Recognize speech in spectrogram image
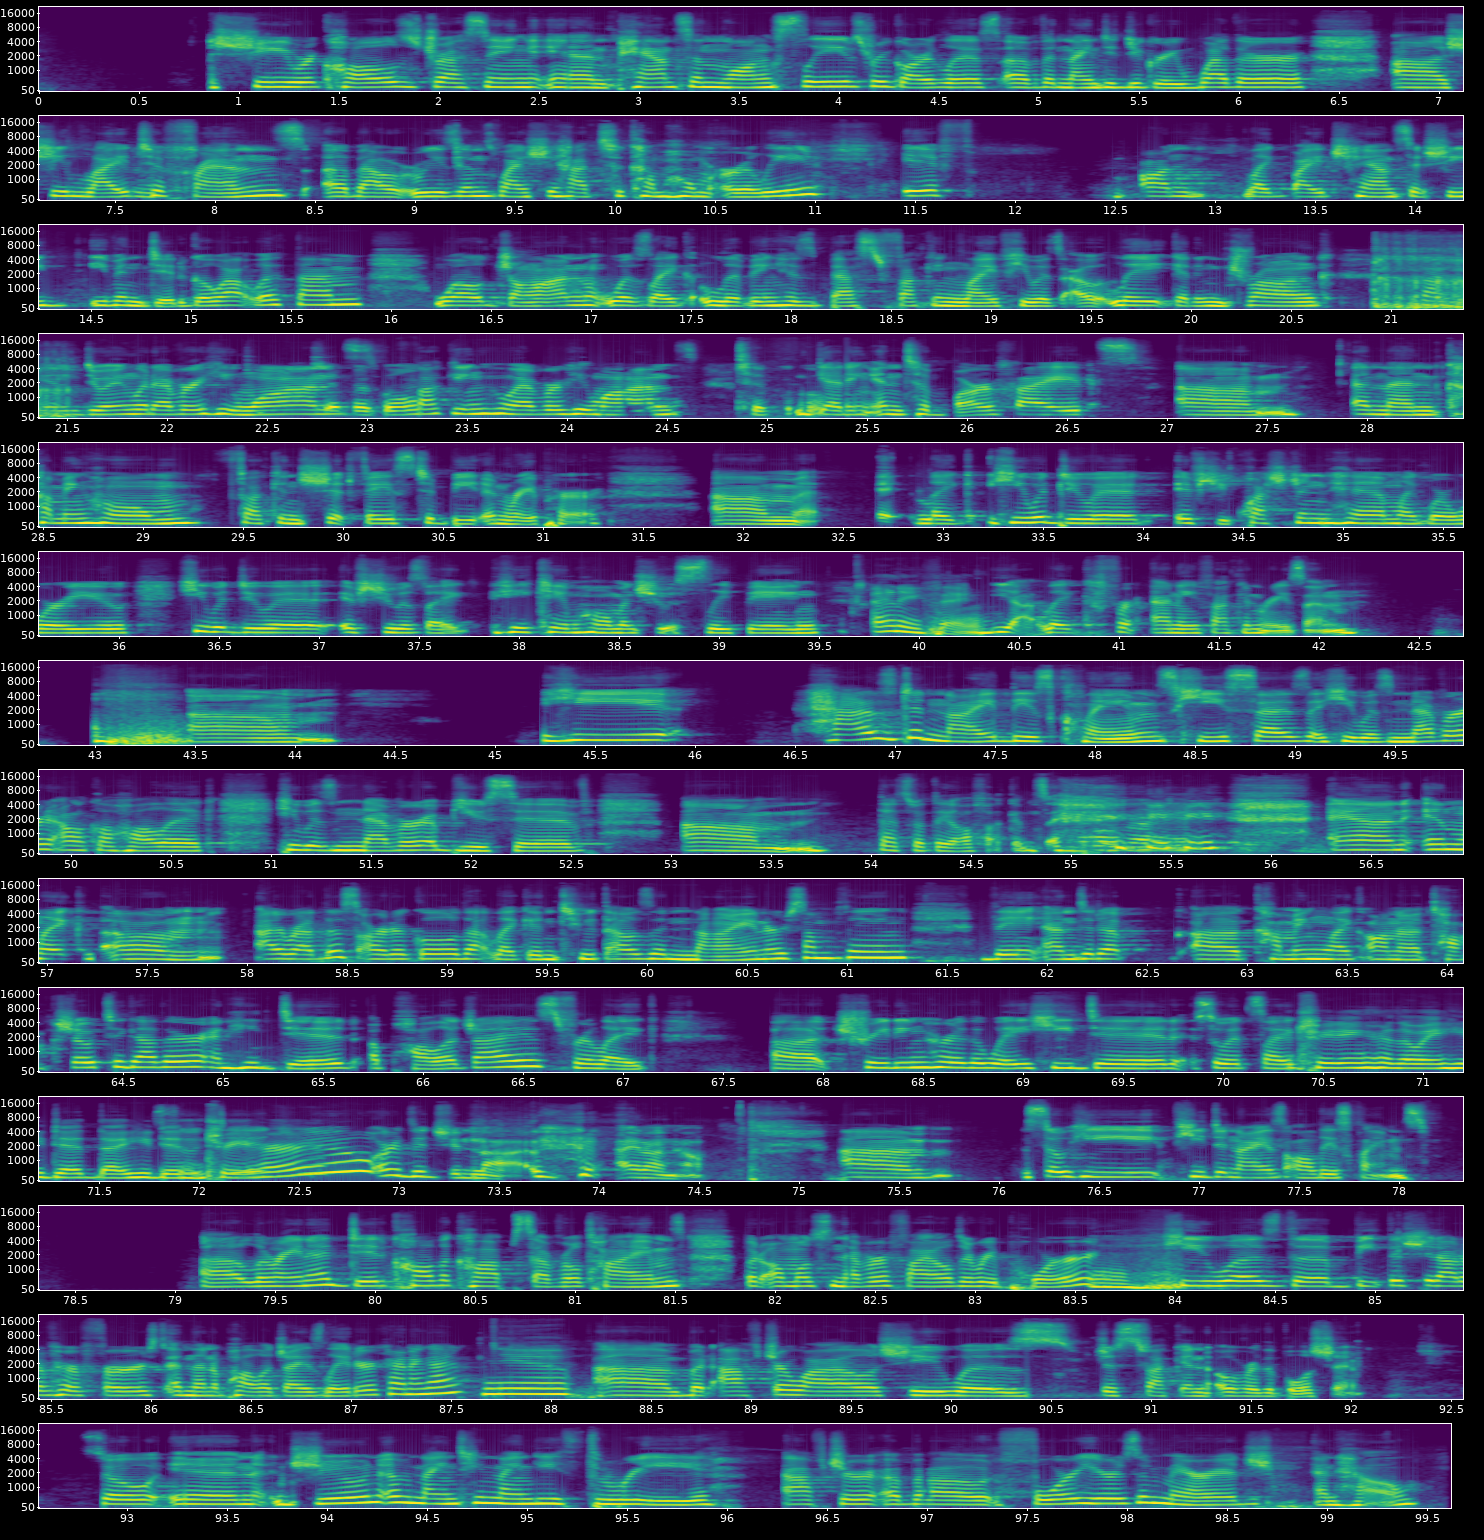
she recalls dressing in pants and long sleeves regardless of the 90 degree weather uh, she lied to friends about reasons why she had to come home early if on like by chance that she even did go out with them well john was like living his best fucking life he was out late getting drunk fucking doing whatever he wants Typical. fucking whoever he wants Typical. getting into bar fights, um, and then coming home fucking shit faced to beat and rape her. Um, it- like he would do it if she questioned him, like where were you? He would do it if she was like he came home and she was sleeping. Anything. Yeah, like for any fucking reason. Um, he has denied these claims. He says that he was never an alcoholic. He was never abusive. Um, that's what they all fucking say. and in like, um, I read this article that like in 2009 or something, they ended up uh, coming like on a talk show together, and he did apologize for like uh, treating her the way he did. So it's like Treating her the way he did that he didn't so treat did her. you or did you not? I don't know. Um, so he he denies all these claims. Uh, Lorena did call the cops several times, but almost never filed a report. He was the beat the shit out of her first and then apologize later kind of guy. Yeah. Um, but after a while, she was just fucking over the bullshit. So in June of 1993, after about four years of marriage and hell,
